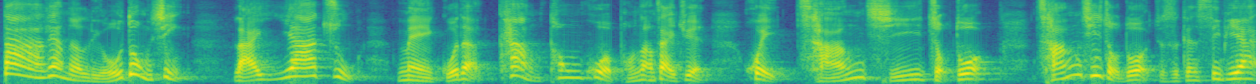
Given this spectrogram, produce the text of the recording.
大量的流动性来压住美国的抗通货膨胀债券，会长期走多。长期走多就是跟 CPI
